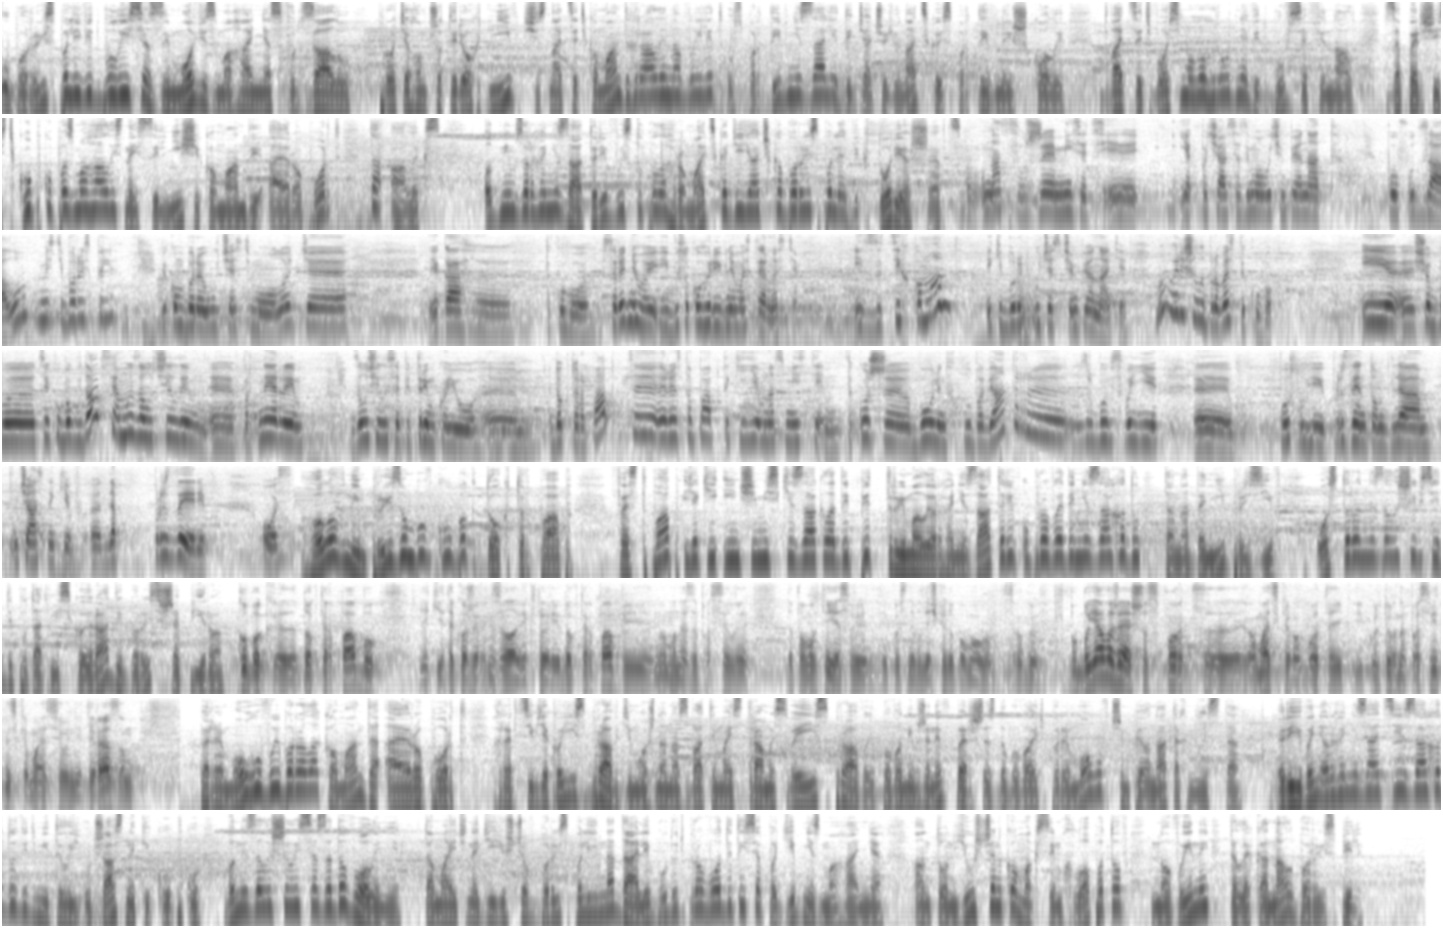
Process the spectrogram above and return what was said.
У Борисполі відбулися зимові змагання з футзалу. Протягом чотирьох днів 16 команд грали на виліт у спортивній залі дитячо-юнацької спортивної школи. 28 грудня відбувся фінал. За першість кубку позмагались найсильніші команди Аеропорт та Алекс. Одним з організаторів виступила громадська діячка Борисполя Вікторія Шевц. У нас вже місяць, е, як почався зимовий чемпіонат по футзалу в місті Бориспіль, в якому бере участь молодь, е, яка е, такого середнього і високого рівня майстерності. Із цих команд, які беруть участь в чемпіонаті, ми вирішили провести кубок. І е, щоб цей кубок вдався, ми залучили в партнери, залучилися підтримкою доктора ПАП, це Рестопап, такий є в нас в місті. Також е, боулінг-клуб Авіатор зробив свої послуги презентом для учасників, е, для призерів. Ось. Головним призом був кубок Доктор Паб. Фестпаб, як і інші міські заклади, підтримали організаторів у проведенні заходу та наданні призів. Осторонь не залишився й депутат міської ради Борис Шапіро. Кубок е, доктор Пабу, який також організувала Вікторія доктор Паб, і ну, мене запросили допомогти. Я свою якусь невеличку допомогу зробив. Бо- я вважаю, що спорт, е, громадська робота і і культурно-просвітницька мають сьогодні йти разом. Перемогу виборола команда Аеропорт, гравців якої справді можна назвати майстрами своєї справи, бо вони вже не вперше здобувають перемогу в чемпіонатах міста. Рівень організації заходу відмітили й учасники кубку. Вони залишилися задоволені та мають надію, що в Борисполі й надалі будуть проводитися подібні змагання. Антон Ющенко, Максим Хлопотов. Новини телеканал Бориспіль.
